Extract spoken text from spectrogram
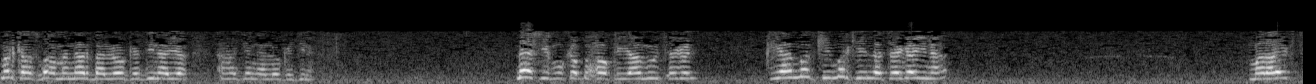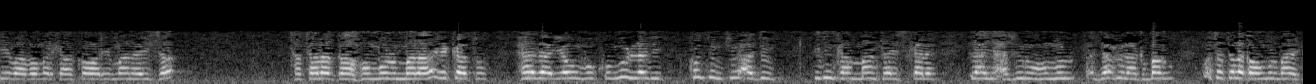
مركز بأما النار باللوك الدين أما الجنة اللوك الدين ماشي مكبحو قيامو تقل قيامتك مركي إلا تقينا ملائكتي بابا مركا كوري ما نيسا تتلقاهم الملائكة. هذا يومكم الذي كنتم توعدون. إذن كان ما أنت إسكاله لا يحزنهم الفزع الأكبر وتتلقاهم الملائكة.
